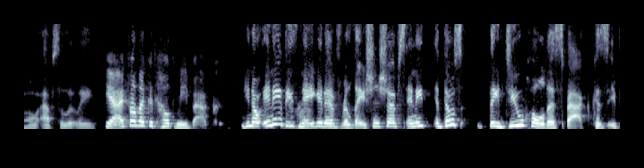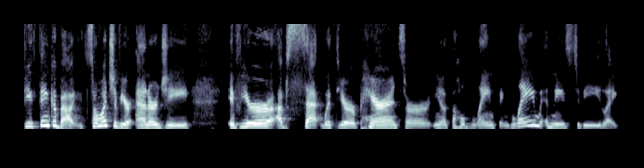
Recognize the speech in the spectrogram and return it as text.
oh absolutely. Yeah i felt like it held me back. You know any of these negative relationships any those they do hold us back because if you think about so much of your energy if you're upset with your parents or you know it's the whole blame thing blame it needs to be like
